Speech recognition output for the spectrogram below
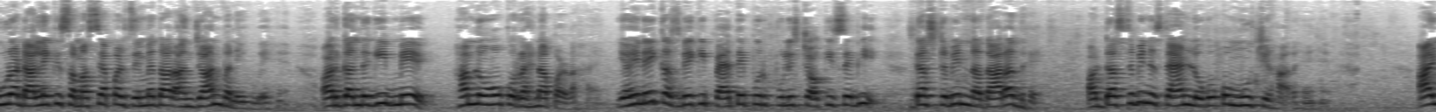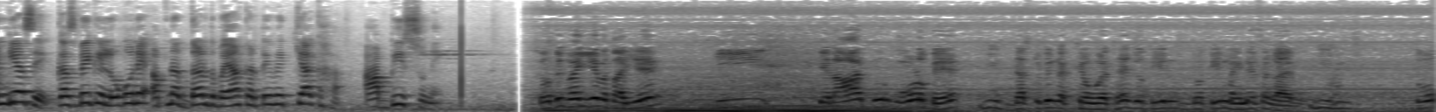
कूड़ा डालने की समस्या पर जिम्मेदार अनजान बने हुए हैं और गंदगी में हम लोगों को रहना पड़ रहा है। यही नहीं, कस्बे की पैतेपुर पुलिस चौकी से भी डस्टबिन नदारद है और डस्टबिन स्टैंड लोगों को मुँह चिढ़ा रहे हैं। इंडिया से कस्बे के लोगों ने अपना दर्द बयां करते हुए क्या कहा? आप भी सुने। भाई, ये बताइए कि केदारपुर मोड़ पे डस्टबिन रखे हुए थे जो तीन जो तीन महीने से गायब हैं। तो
